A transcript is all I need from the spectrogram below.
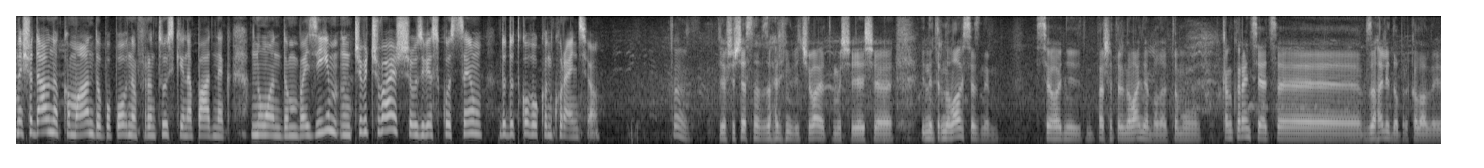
Нещодавно команду поповнив французький нападник Нуан Домбазі. Чи відчуваєш у зв'язку з цим додаткову конкуренцію? Та, якщо чесно, взагалі не відчуваю, тому що я ще і не тренувався з ним. Сьогодні перше тренування було, тому конкуренція це взагалі добре, коли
